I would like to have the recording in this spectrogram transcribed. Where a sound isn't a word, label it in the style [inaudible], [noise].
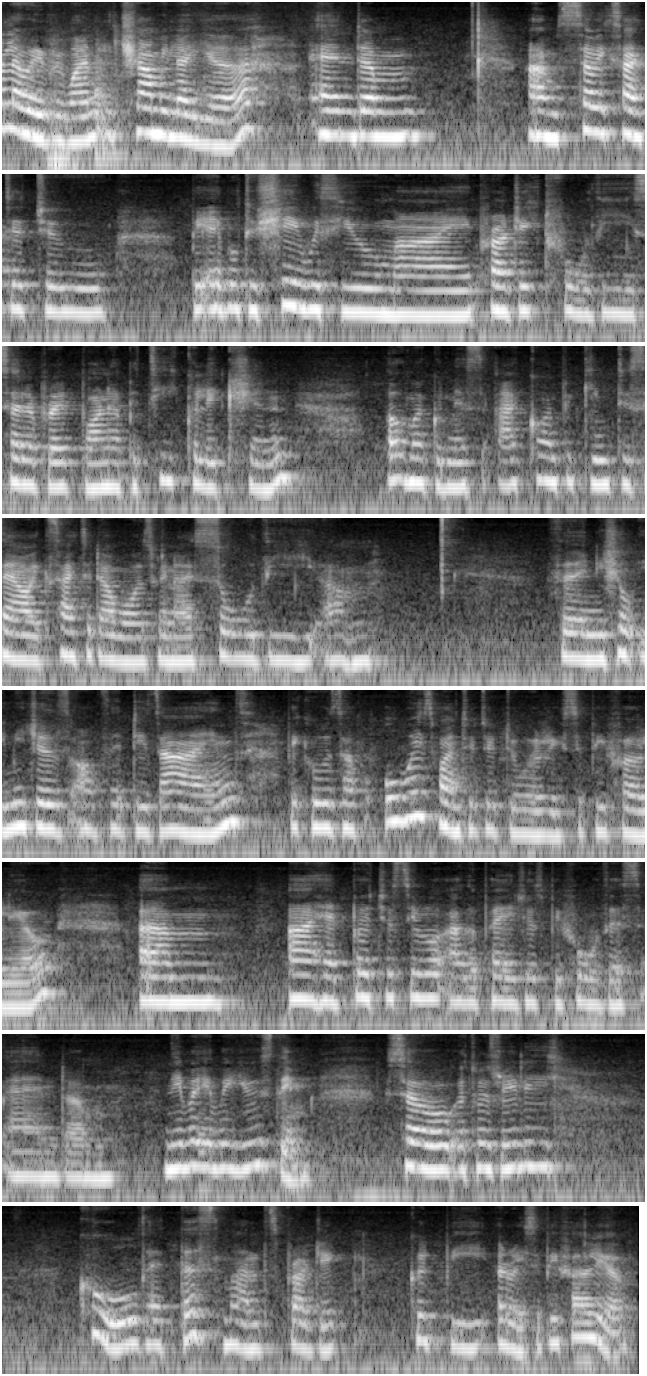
Hello everyone, it's Shamela here and um, I'm so excited to be able to share with you my project for the Celebr8 Bon Appetit collection. Oh my goodness, I can't begin to say how excited I was when I saw the um, the initial images of the designs because I've always wanted to do a recipe folio. Um, I had purchased several other pages before this and um, never ever used them. So it was really cool that this month's project could be a recipe folio.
